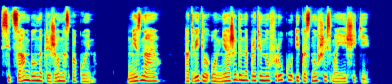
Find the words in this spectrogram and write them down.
Сицан был напряженно спокоен. «Не знаю», — ответил он, неожиданно протянув руку и коснувшись моей щеки.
